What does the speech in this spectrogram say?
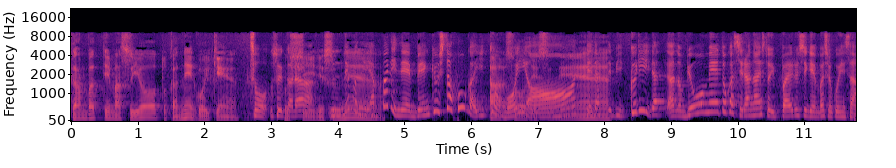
頑張ってますよとかねご意見そうそれからでもねやっぱりね勉強した方がいいと思うよ。ってだってびっくりだあの病名とか知らない人いっぱいいるし現場職員さ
